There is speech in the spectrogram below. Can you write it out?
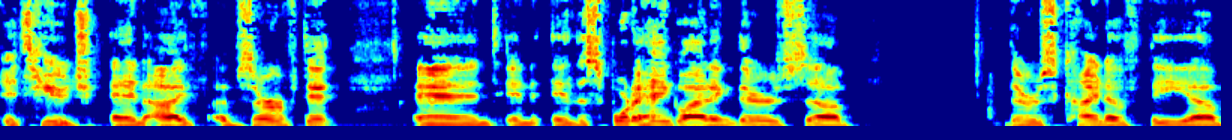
it's huge, and I've observed it. And in in the sport of hang gliding, there's uh, there's kind of the uh,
